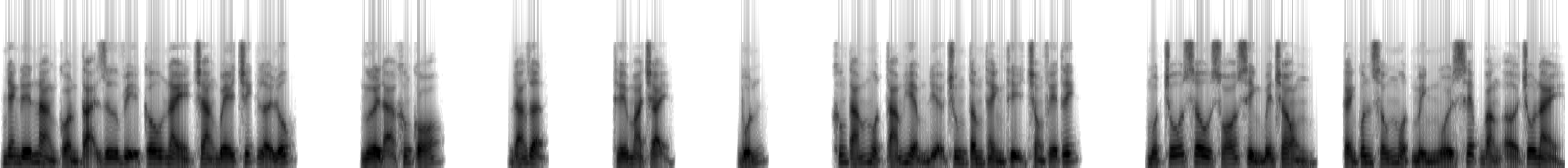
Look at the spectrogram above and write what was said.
Nhanh đến nàng còn tại dư vị câu này trang bê trích lời lúc. Người đã không có. Đáng giận. Thế mà chạy. Bốn. Không tám một tám hiểm địa trung tâm thành thị trong phế tích. Một chỗ sâu xó xỉnh bên trong, cảnh quân sống một mình ngồi xếp bằng ở chỗ này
